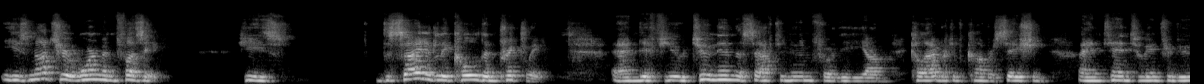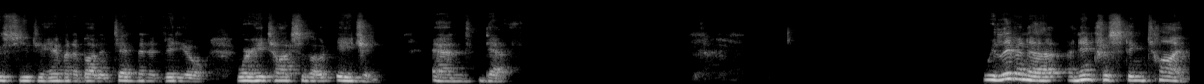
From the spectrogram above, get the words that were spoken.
he's not your warm and fuzzy. He's decidedly cold and prickly. And if you tune in this afternoon for the um, collaborative conversation, I intend to introduce you to him in about a 10 minute video where he talks about aging and death. We live in a, an interesting time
